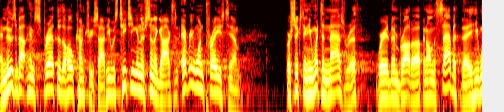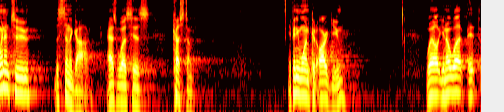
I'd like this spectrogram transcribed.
And news about him spread through the whole countryside. He was teaching in their synagogues, and everyone praised him. Verse 16, he went to Nazareth, where he had been brought up, and on the Sabbath day, he went into the synagogue, as was his custom. If anyone could argue, well, you know what? It,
